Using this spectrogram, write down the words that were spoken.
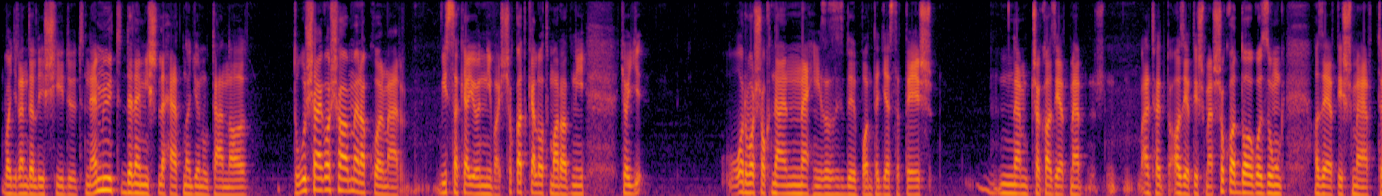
vagy rendelési időt nem üt, de nem is lehet nagyon utána túlságosan, mert akkor már vissza kell jönni, vagy sokat kell ott maradni, úgyhogy orvosoknál nehéz az időpont egyeztetés, nem csak azért, mert hát azért is, mert sokat dolgozunk, azért is, mert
